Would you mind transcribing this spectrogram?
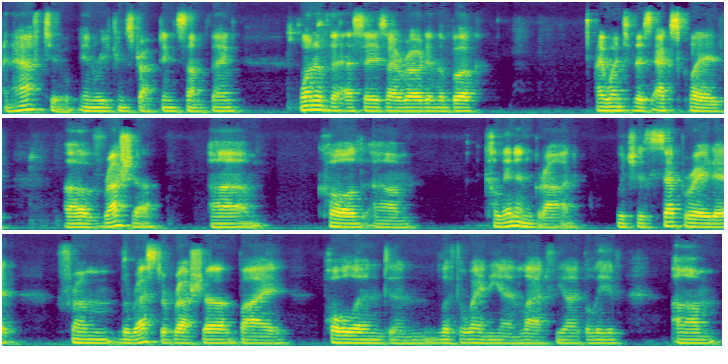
and have to in reconstructing something. One of the essays I wrote in the book I went to this exclave of Russia um, called um, Kaliningrad, which is separated from the rest of Russia by Poland and Lithuania and Latvia, I believe. Um,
